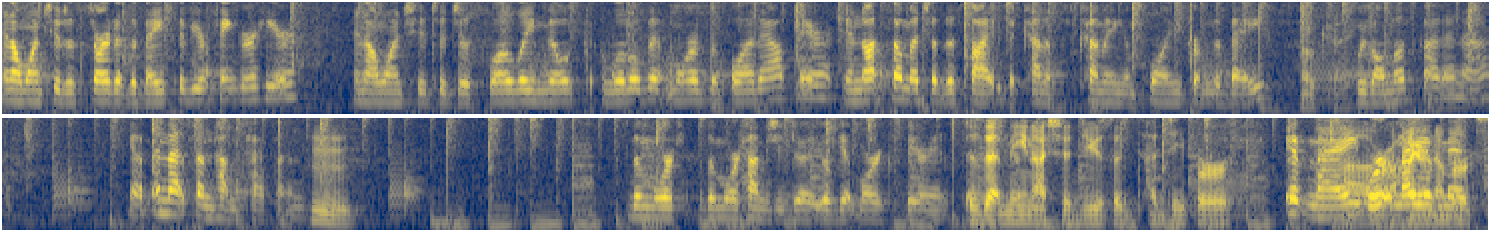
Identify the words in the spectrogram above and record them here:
and I want you to start at the base of your finger here and I want you to just slowly milk a little bit more of the blood out there and not so much at the site but kind of coming and pulling from the base. Okay. We've almost got enough. Yep, and that sometimes happens. Hmm. The more the more times you do it, you'll get more experience. Does that mean I should use a, a deeper? It may, Uh, or it may have number? meant,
